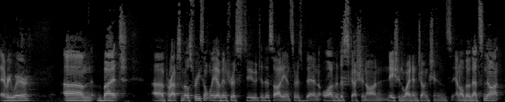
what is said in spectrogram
everywhere. Um, but uh, perhaps most recently of interest to, to this audience, there's been a lot of discussion on nationwide injunctions. And although that's not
